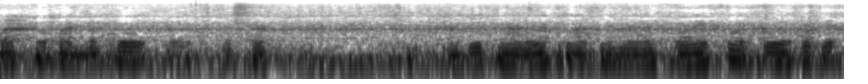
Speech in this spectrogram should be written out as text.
วัดพระบาทน้ำพุนะครับ อธิษฐานและปรารถนาขอให้ครอบครัวทุก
